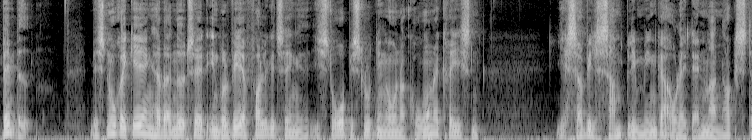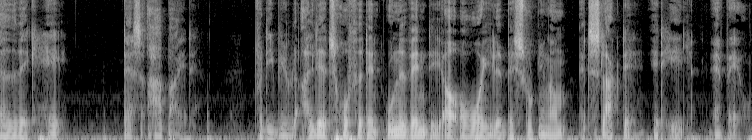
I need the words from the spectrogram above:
Hvem ved? Hvis nu regeringen havde været nødt til at involvere Folketinget i store beslutninger under coronakrisen, ja, så ville samtlige minkavler i Danmark nok stadigvæk have deres arbejde. Fordi vi ville aldrig have truffet den unødvendige og overilede beslutning om at slagte et helt erhverv.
